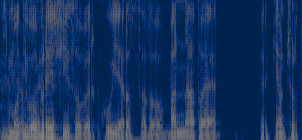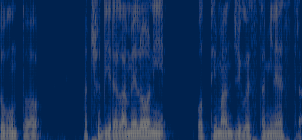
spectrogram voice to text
il motivo preciso per cui ero stato bannato è perché a un certo punto faccio dire alla Meloni o ti mangi questa minestra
